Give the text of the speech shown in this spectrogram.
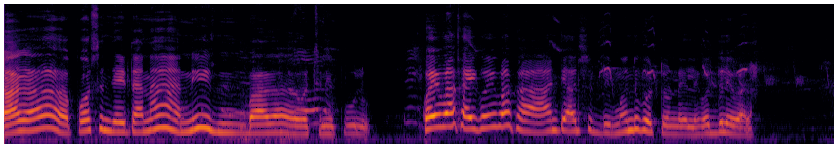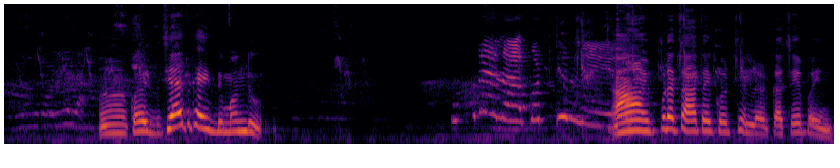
బాగా పోషణ చేయటాన అన్నీ బాగా వచ్చినాయి పూలు. కొయ్యవాక అవి కొయ్యవాక ఆంటీ అరుసుద్ది మందు కొట్టుండేలే వద్దులే వాళ్ళ కొయ్యద్ది చేతికి అయింది మందు. ఇప్పుడే తాతయ్య కొట్టి వెళ్ళాడు కాసేపు అయింది.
